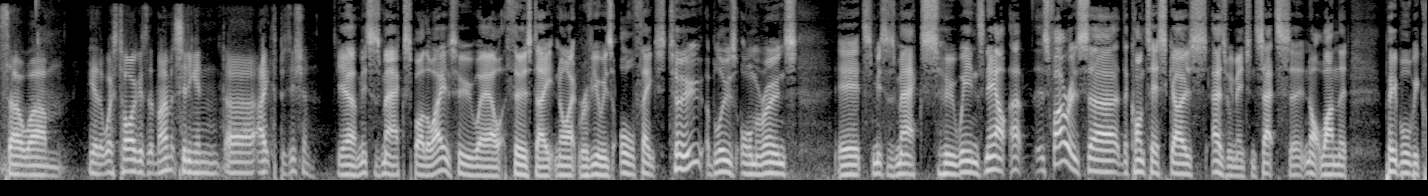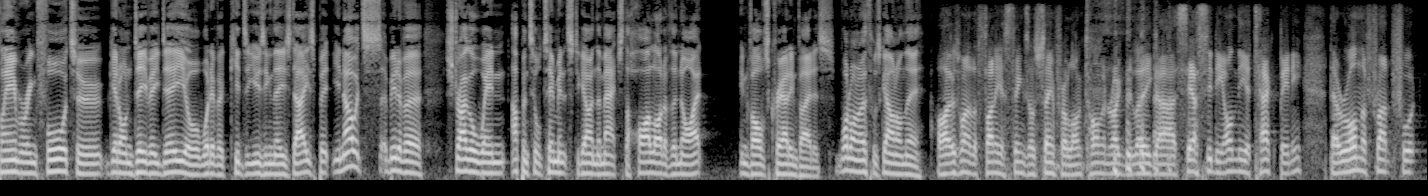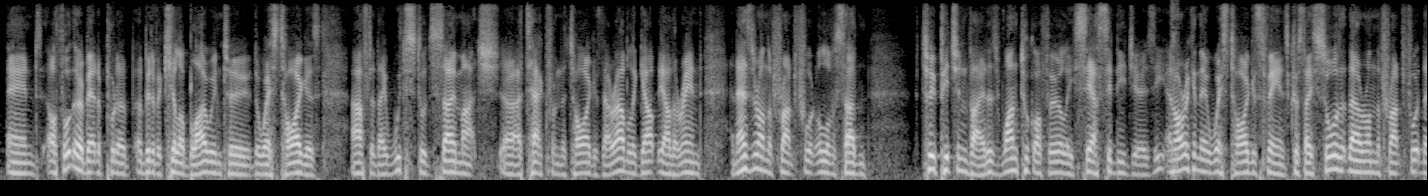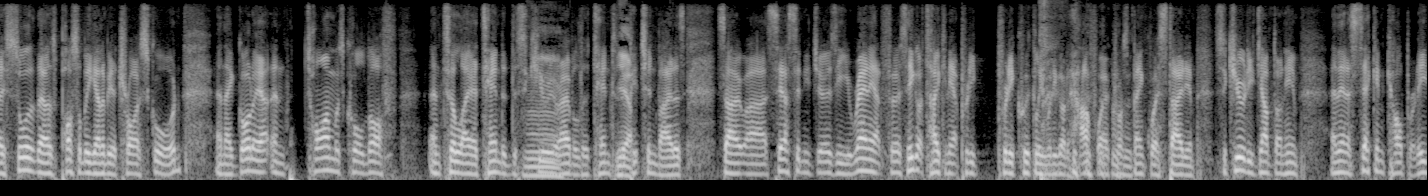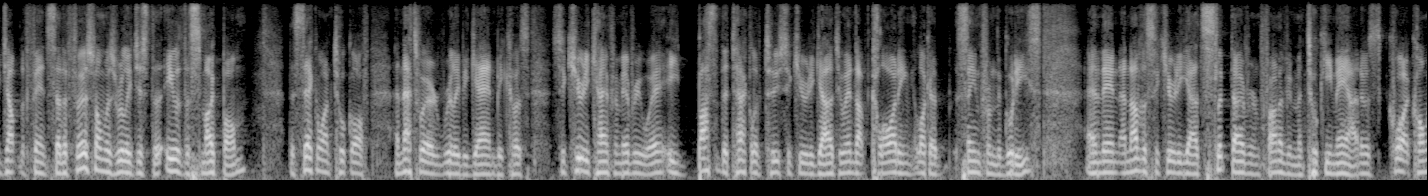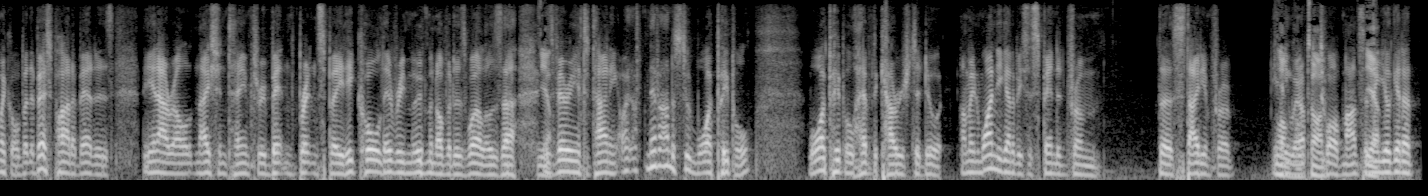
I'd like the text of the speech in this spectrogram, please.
So um, yeah, the West Tigers at the moment sitting in uh, eighth position. Yeah, Mrs. Max, by the way, is who our Thursday night review is all thanks to. Blues or Maroons. It's Mrs. Max who wins. Now, uh, as far as uh, the contest goes, as we mentioned, Sats uh, not one that people will be clamoring for to get on DVD or whatever kids are using these days. But you know, it's a bit of a struggle when up until 10 minutes to go in the match, the highlight of the night involves crowd invaders. What on earth was going on there? Oh, it was one of the funniest things I've seen for a long time in rugby league. Uh, South Sydney on the attack, Benny. They were on the front foot, and I thought they were about to put a, a bit of a killer blow into the West Tigers after they withstood so much uh, attack from the Tigers. They were able to go up the other end, and as they're on the front foot, all of a sudden two pitch invaders. One took off early, South Sydney jersey, and I reckon they're West Tigers fans because they saw that they were on the front foot. They saw that there was possibly going to be a try scored, and they got out, and time was called off until they attended. The security mm. were able to attend to yep. the pitch invaders. So uh, South Sydney jersey, he ran out first. He got taken out pretty pretty quickly when he got halfway across Bankwest Stadium. Security jumped on him, and then a second culprit. He jumped the fence. So the first one was really just the, he was the smoke bomb. The second one took off, and that's where it really began because security came from everywhere. He busted the tackle of two security guards who ended up colliding like a scene from the goodies. And then another security guard slipped over in front of him and took him out. It was quite comical. But the best part about it is the NRL nation team through Benton, Brenton Speed. He called every movement of it as well. It was uh, yep. it was very entertaining. I've never understood why people why people have the courage to do it. I mean, one, you're going to be suspended from the stadium for anywhere long up time. to 12 months, and yep. then you'll get a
